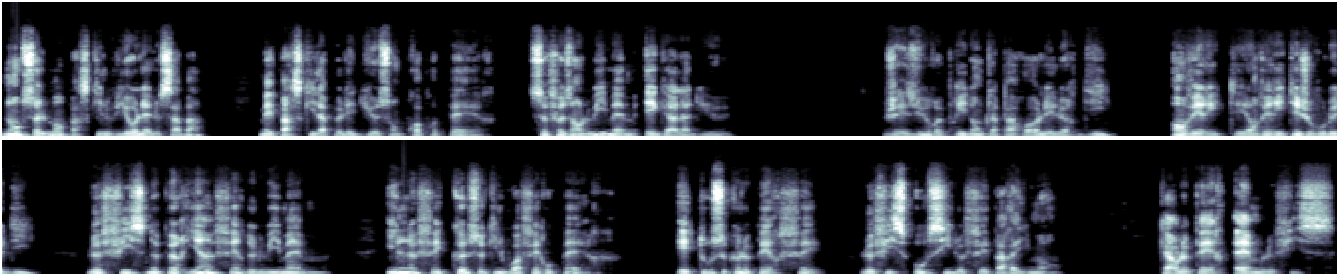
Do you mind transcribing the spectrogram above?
non seulement parce qu'il violait le sabbat, mais parce qu'il appelait Dieu son propre Père, se faisant lui-même égal à Dieu. Jésus reprit donc la parole et leur dit, En vérité, en vérité, je vous le dis, le Fils ne peut rien faire de lui-même, il ne fait que ce qu'il voit faire au Père. Et tout ce que le Père fait, le Fils aussi le fait pareillement. Car le Père aime le Fils,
